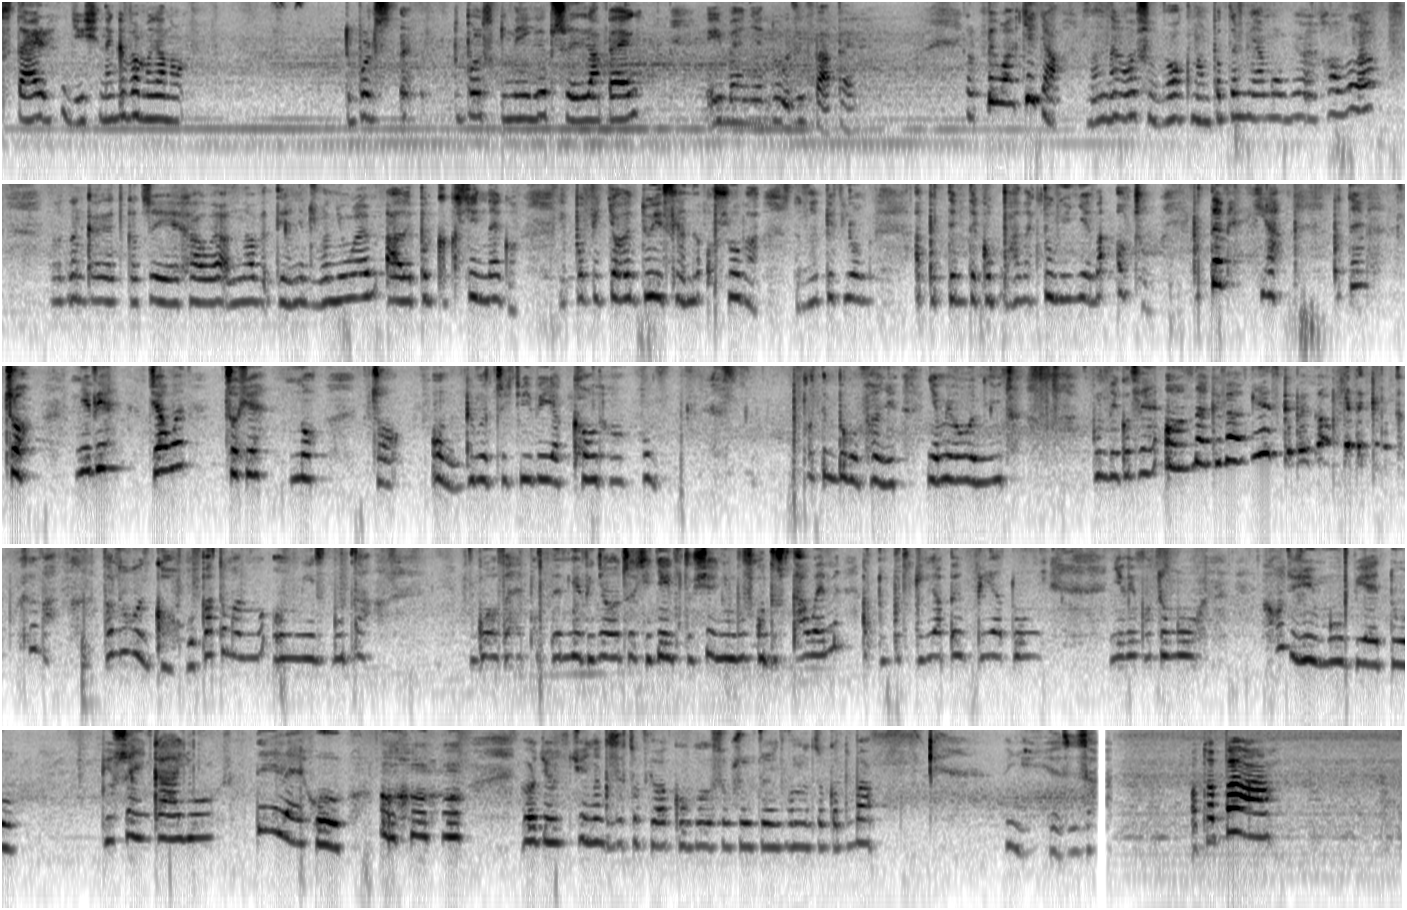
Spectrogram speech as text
Style. Dziś nagrywam rano. Tu, pols tu polski najlepszy raper i będzie duży paper. Była dziecia, walnęła się w okno, potem ja mówiłem halo. Potem karetka przyjechała, a nawet ja nie dzwoniłem, ale po kogoś innego. I powiedziałem, tu jest Jana osoba. To najpierw ją, a potem tego pana, który nie ma oczu. Potem ja, potem co? Nie wiedziałem, co się, no, co on był szczęśliwy jak on. on. Potem było fajnie, nie miałem nic wspólnego, że on nagrywa mnie z kamerą, nie takiego chyba. Walnąłem go łopatą, ale on mi z buta w głowę, potem nie wiedziałem co się dzieje, w dosieniu mózgu dostałem, a tu polski raper pija tu, nie wiem o co mu chodzi, mówię tu. Piosenka już tyle, hu, hu, hu, hu. Chodzi odcinek zatopiła kogoś, przeczytać 12 dwa. Nie, jest za. Oto pa!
